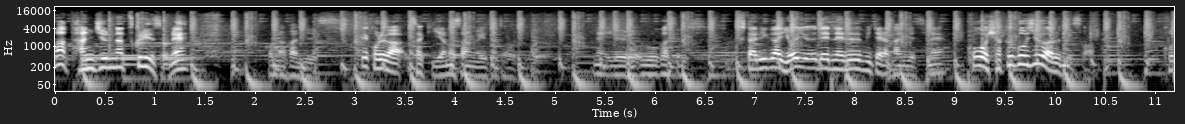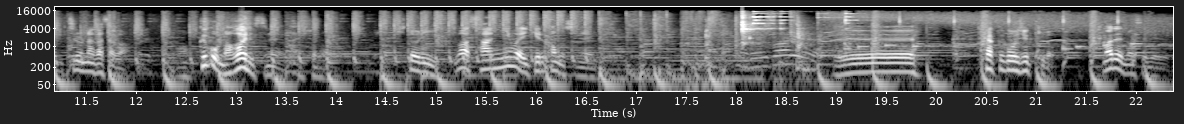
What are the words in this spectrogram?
まあ単純な作りですよね。こんな感じです。でこれがさっき矢野さんが言った通り。ねいろいろ動かせるし。2人が余裕で寝るみたいな感じですね。ここ150あるんですか。こっちの長さが。結構長いですね。そしたら1人まあ3人はいけるかもしれないです。へえー、150キロまで乗せれる。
